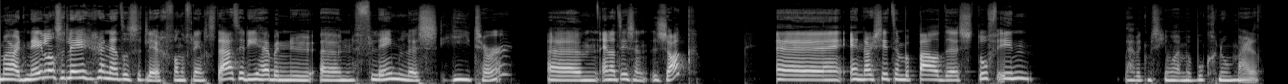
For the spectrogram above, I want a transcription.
Maar het Nederlandse leger, net als het leger van de Verenigde Staten... die hebben nu een flameless heater. Ehm, en dat is een zak. Eh, en daar zit een bepaalde stof in. Heb ik misschien wel in mijn boek genoemd, maar dat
